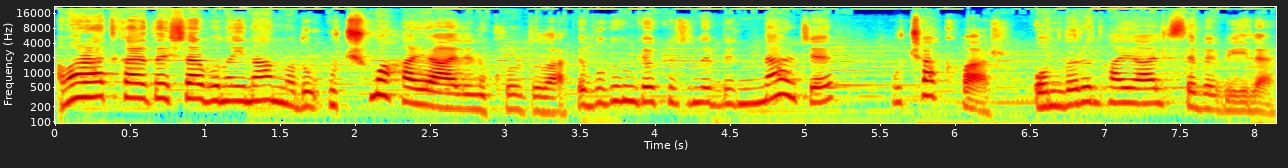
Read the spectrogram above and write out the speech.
Ama Wright kardeşler buna inanmadı. Uçma hayalini kurdular. Ve bugün gökyüzünde binlerce uçak var. Onların hayali sebebiyle.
